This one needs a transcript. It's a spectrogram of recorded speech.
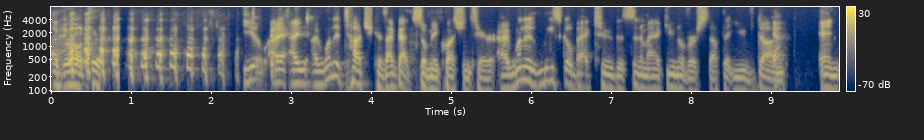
a girl too. you know, I, I, I want to touch because I've got so many questions here. I want to at least go back to the cinematic universe stuff that you've done. Yeah. And,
